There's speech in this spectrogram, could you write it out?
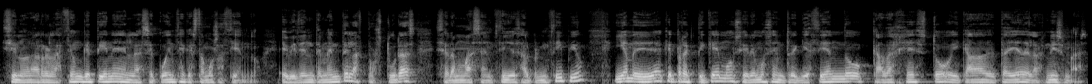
sino la relación que tiene en la secuencia que estamos haciendo. Evidentemente las posturas serán más sencillas al principio y a medida que practiquemos iremos enriqueciendo cada gesto y cada detalle de las mismas.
